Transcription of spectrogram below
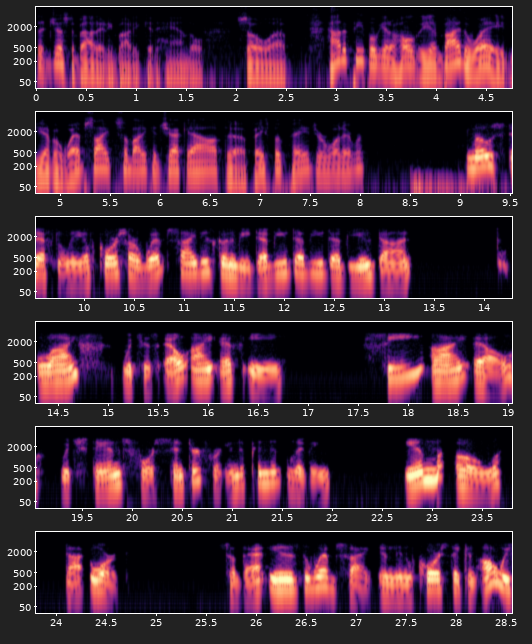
that just about anybody could handle. So, uh, how do people get a hold of you? And by the way, do you have a website somebody could check out, a Facebook page or whatever? Most definitely. Of course, our website is going to be www.life, which is L-I-F-E, C-I-L, which stands for Center for Independent Living, M-O dot org. So that is the website. And then, of course, they can always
